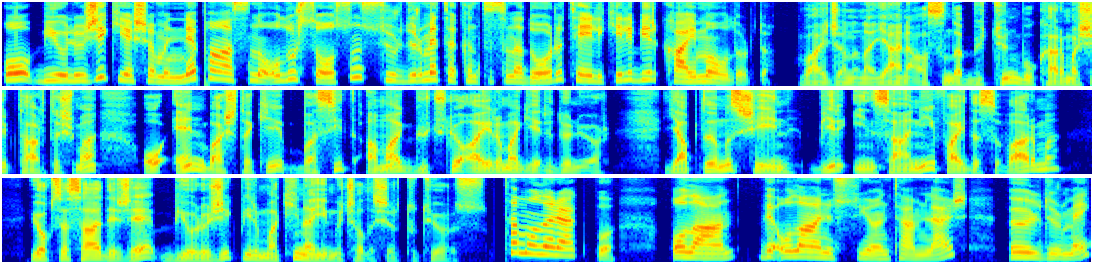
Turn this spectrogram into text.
o biyolojik yaşamın ne pahasına olursa olsun sürdürme takıntısına doğru tehlikeli bir kayma olurdu. Vay canına yani aslında bütün bu karmaşık tartışma o en baştaki basit ama güçlü ayrıma geri dönüyor. Yaptığımız şeyin bir insani faydası var mı? Yoksa sadece biyolojik bir makinayı mı çalışır tutuyoruz? Tam olarak bu. Olağan ve olağanüstü yöntemler, öldürmek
